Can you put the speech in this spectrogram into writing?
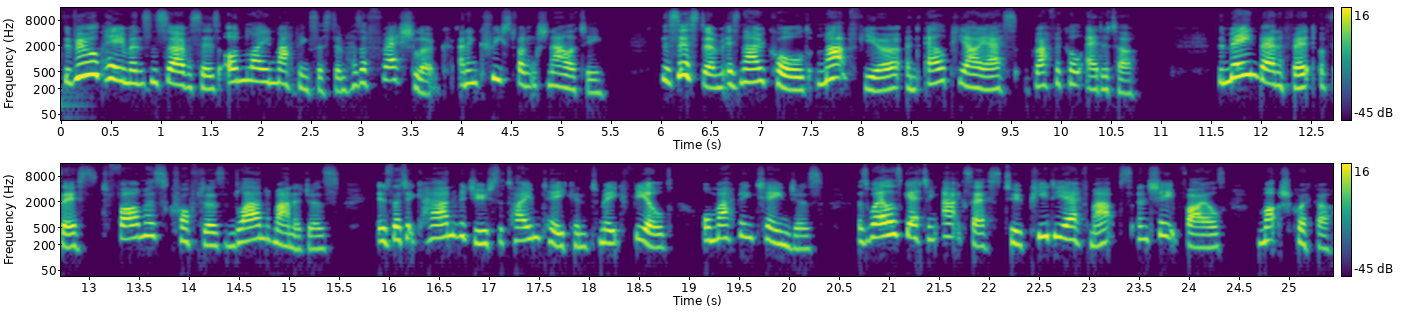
The Rural Payments and Services online mapping system has a fresh look and increased functionality. The system is now called Map Viewer and LPIS Graphical Editor. The main benefit of this to farmers, crofters, and land managers is that it can reduce the time taken to make field or mapping changes, as well as getting access to PDF maps and shapefiles much quicker.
